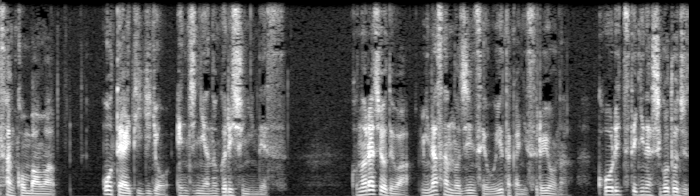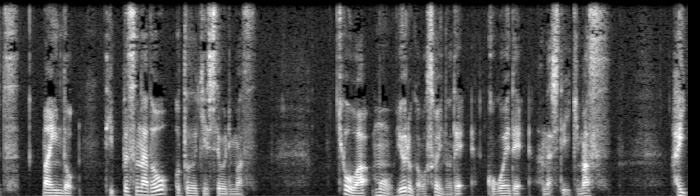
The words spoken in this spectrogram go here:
さんこんばんは。大手 IT 企業エンジニアのグリシュニンです。このラジオでは皆さんの人生を豊かにするような効率的な仕事術、マインド、tips などをお届けしております。今日はもう夜が遅いので小声で話していきます。はい。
